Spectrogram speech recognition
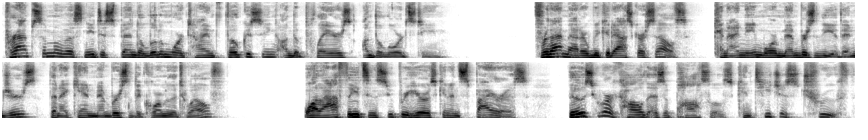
perhaps some of us need to spend a little more time focusing on the players on the Lord's team. For that matter, we could ask ourselves can I name more members of the Avengers than I can members of the Quorum of the Twelve? While athletes and superheroes can inspire us, those who are called as apostles can teach us truth,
